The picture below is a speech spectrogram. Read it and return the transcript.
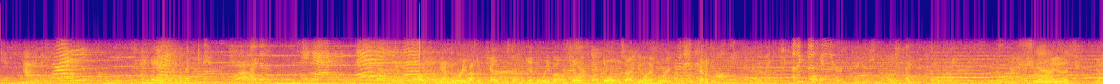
he kind of in a Wow. I didn't. Oh, you have to worry about their tentacles. That's what you have to worry about on Kelly's uh, dome site. You don't have to worry about it. The tentacles. I think this is her. I think this is a boy. Sure Yeah, is. that's- Yep.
